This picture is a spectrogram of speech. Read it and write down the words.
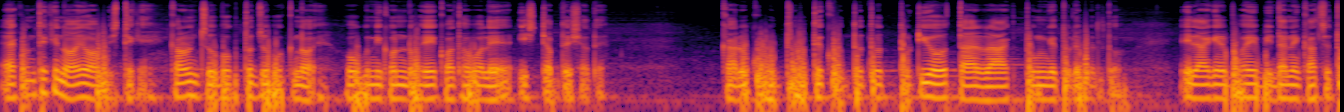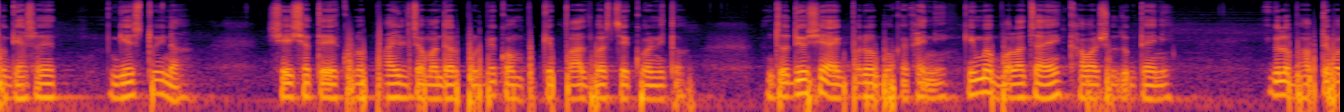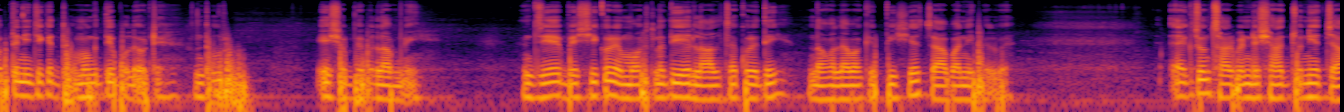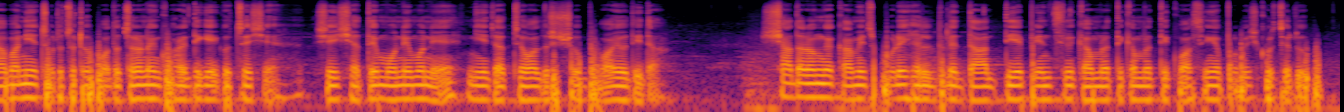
এখন থেকে নয় অফিস থেকে, কারণ যুবক তো যুবক নয়। অগ্নিকণ্ড হয়ে কথা বলে স্টাফদের সাথে। কারও ক্ষুদ্র হতে ক্ষুদ্র তো ত্রুটিও তার রাগ তুঙ্গে তুলে ফেলতো। এর আগের ভয়ে বিধানের কাছে তো গ্যাসে গেস্টই না। সেই সাথে কোনো ফাইল জমা দেওয়ার পূর্বে কমপক্ষে পাঁচবার চেক করে নিত। যদিও সে একবারও বকা খায়নি, কিংবা বলা যায় খাওয়ার সুযোগ দেয়নি। এগুলো ভাবতে ভাবতে নিজেকে ধমক দিয়ে বলে ওঠে। ধুর এসব ভেবে লাভ নেই। যে বেশি করে মশলা দিয়ে লাল চা করে দিই, না হলে আমাকে পিষিয়ে চা বানিয়ে ফেলবে। একজন সার্ভেন্টের সাহায্য নিয়ে চা বানিয়ে ছোট ছোট পদচারণায় ঘরের দিকে এগোচ্ছে সে। সেই সাথে মনে মনে নিয়ে যাচ্ছে অজস্র ভয় ও দ্বিধা। সাদা রঙের কামিজ পরে হেলদুলে দাঁত দিয়ে পেন্সিল কামড়াতে কামড়াতে ক্রসিংয়ে প্রবেশ করছে রূপ।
